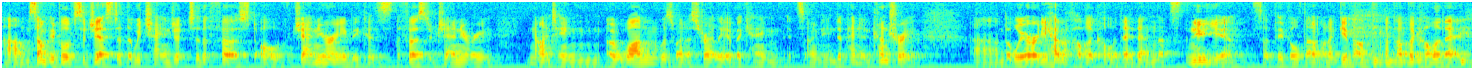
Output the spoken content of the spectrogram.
Um, some people have suggested that we change it to the 1st of January because the 1st of January 1901 was when Australia became its own independent country. Um, but we already have a public holiday then, that's the new year, so people don't want to give up a public holiday.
